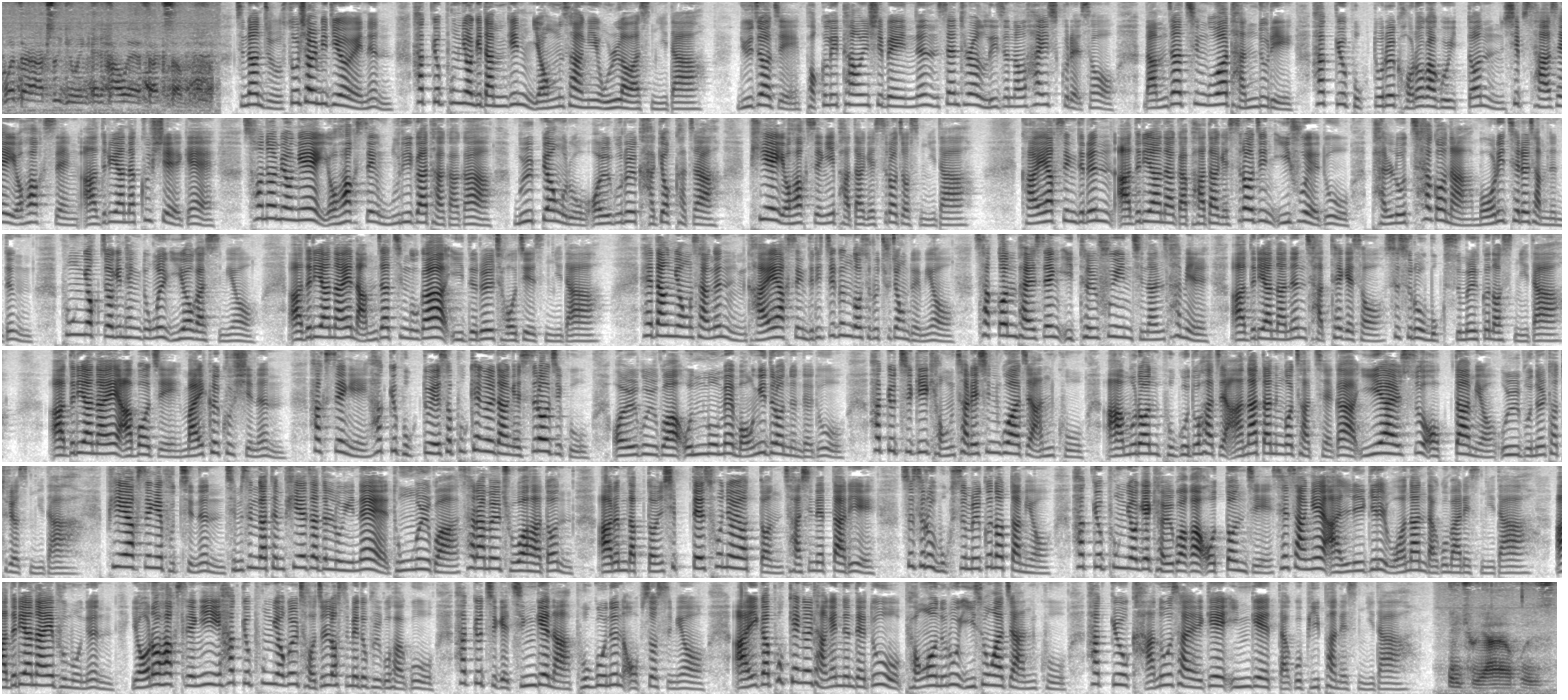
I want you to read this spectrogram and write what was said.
what they're actually doing and how it affects them. 지난주 소셜미디어에는 학교 폭력이 담긴 영상이 올라왔습니다. 뉴저지 버클리 타운십에 있는 센트럴 리저널 하이스쿨에서 남자친구와 단둘이 학교 복도를 걸어가고 있던 14세 여학생 아드리아나 쿠시에게 서너 명의 여학생 무리가 다가가 물병으로 얼굴을 가격하자 피해 여학생이 바닥에 쓰러졌습니다. 가해 학생들은 아드리아나가 바닥에 쓰러진 이후에도 발로 차거나 머리채를 잡는 등 폭력적인 행동을 이어갔으며 아드리아나의 남자친구가 이들을 저지했습니다. 해당 영상은 가해 학생들이 찍은 것으로 추정되며 사건 발생 이틀 후인 지난 3일 아드리아나는 자택에서 스스로 목숨을 끊었습니다. 아드리아나의 아버지 마이클 쿠시는 학생이 학교 복도에서 폭행을 당해 쓰러지고 얼굴과 온몸에 멍이 들었는데도 학교 측이 경찰에 신고하지 않고 아무런 보고도 하지 않았다는 것 자체가 이해할 수 없다며 울분을 터뜨렸습니다. 피해 학생의 부친은 짐승 같은 피해자들로 인해 동물과 사람을 좋아하던 아름답던 10대 소녀였던 자신의 딸이 스스로 목숨을 끊었다며 학교 폭력의 결과가 어떤지 세상에 알리길 원한다고 말했습니다. 아드리아나의 부모는 여러 학생이 학교 폭력을 저질렀음에도 불구하고 학교 측의 징계나 보고는 없었으며 아이가 폭행을 당했는데도 병원으로 이송하지 않고 학교 간호사에게 인계했다고 비판했습니다. Adriana was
